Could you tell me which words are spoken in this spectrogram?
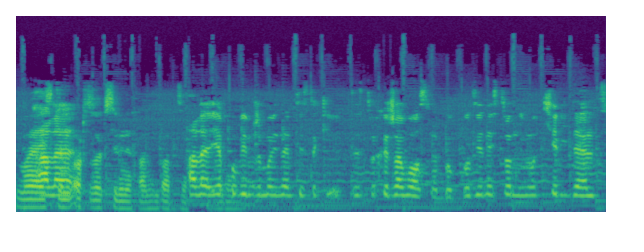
No ja ale- jestem ortodoksyjny fan, bardzo. ale ja powiem, że moim zdaniem to jest, taki, to jest trochę żałosne, bo, bo z jednej strony im odcięli DLC,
